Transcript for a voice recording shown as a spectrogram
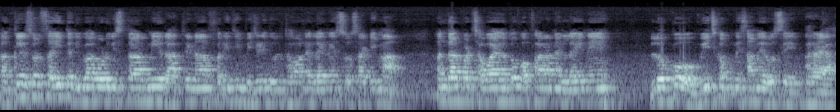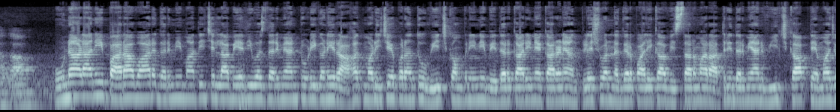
અંકલેશ્વર સહિત રીવા રોડ વિસ્તારની રાત્રિના ફરીથી વીજળી દૂર થવાને લઈને સોસાયટીમાં અંધારપટ છવાયો હતો. બફારાને લઈને લોકો વીજ કંપની સામે રોષે ભરાયા હતા. ઉનાળાની પારાવાર ગરમીમાંથી છેલ્લા બે દિવસ દરમિયાન થોડી ઘણી રાહત મળી છે, પરંતુ વીજ કંપનીની બેદરકારીને કારણે અંકલેશ્વર નગરપાલિકા વિસ્તારમાં રાત્રિ દરમિયાન વીજ કાપ તેમજ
